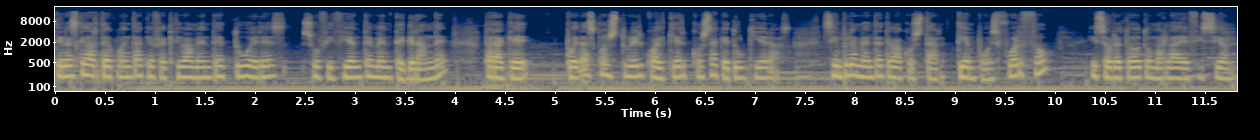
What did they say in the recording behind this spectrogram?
Tienes que darte cuenta que efectivamente tú eres suficientemente grande para que puedas construir cualquier cosa que tú quieras. Simplemente te va a costar tiempo, esfuerzo y sobre todo tomar la decisión.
